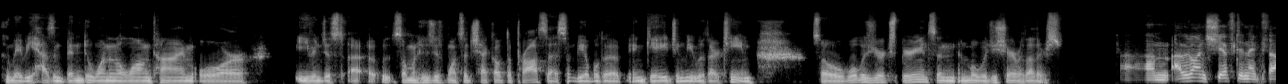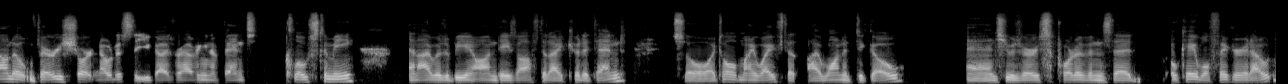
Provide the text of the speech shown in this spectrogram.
who maybe hasn't been to one in a long time, or even just uh, someone who just wants to check out the process and be able to engage and meet with our team? So, what was your experience, and, and what would you share with others? Um, I was on shift, and I found out very short notice that you guys were having an event close to me, and I was being on days off that I could attend. So I told my wife that I wanted to go, and she was very supportive and said, "Okay, we'll figure it out."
